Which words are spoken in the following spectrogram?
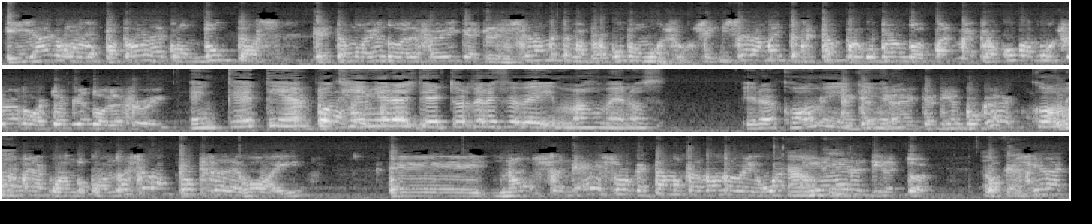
y ya con los patrones de conductas que estamos viendo del FBI, que, que sinceramente me preocupa mucho, sinceramente me están preocupando, me preocupa mucho lo que estoy viendo del FBI. ¿En qué tiempo? ¿Quién era el director del FBI más o menos? ¿Era Comey? ¿En qué, ¿Quién era? en qué tiempo qué? Mira, cuando, cuando ese laptop se dejó ahí, eh, no sé, eso es lo que estamos tratando de averiguar, Ah, quién ok. era el director. Porque si era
